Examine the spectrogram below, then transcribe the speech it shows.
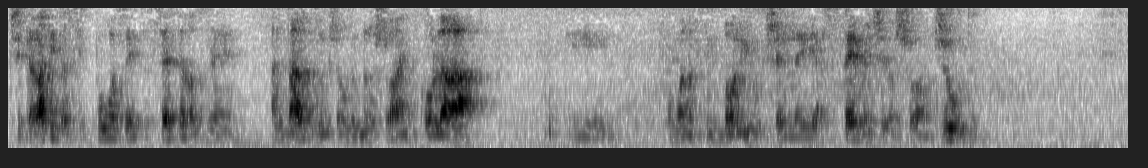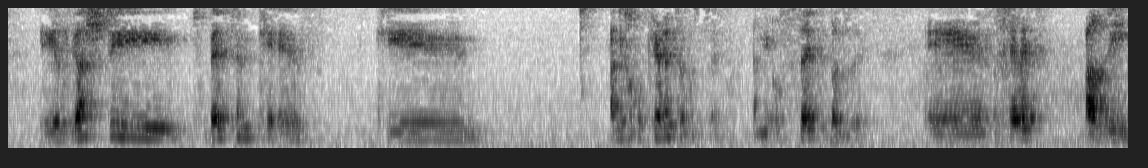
כשקראתי את הסיפור הזה, את הספר הזה, על מה אנחנו מדברים כשאנחנו מדברים על השואה, עם כל ה... אה, כמובן הסימבוליות של אה, הסמל של השואה, ג'וד, הרגשתי בעצם כאב, כי אני חוקר את הנושא, אני עוסק בזה. אה, זה חלק ארי,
